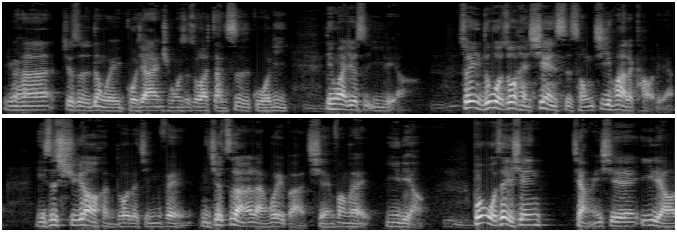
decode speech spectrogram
因为他就是认为国家安全，或是说要展示国力；另外就是医疗。所以如果说很现实，从计划的考量，你是需要很多的经费，你就自然而然会把钱放在医疗。不过我这里先讲一些医疗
